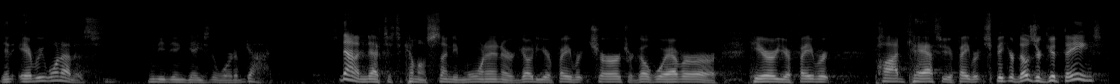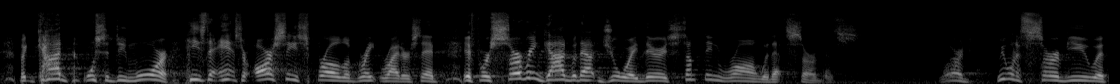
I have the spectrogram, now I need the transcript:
Then every one of us, we need to engage the Word of God. It's not enough just to come on Sunday morning or go to your favorite church or go wherever or hear your favorite podcast or your favorite speaker. Those are good things, but God wants to do more. He's the answer. R.C. Sproul, a great writer, said, If we're serving God without joy, there is something wrong with that service. Lord, we want to serve you with,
